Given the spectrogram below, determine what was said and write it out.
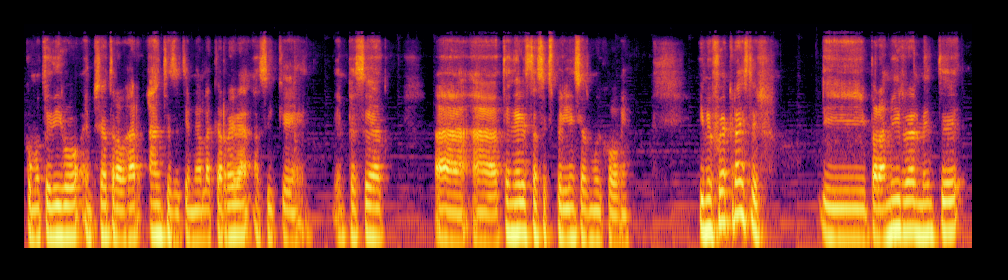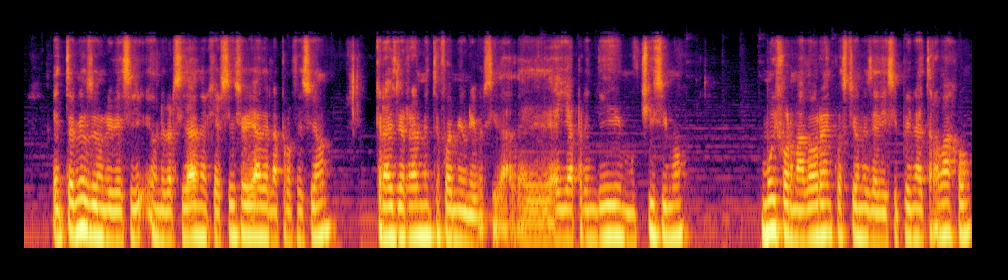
como te digo, empecé a trabajar antes de terminar la carrera, así que empecé a, a, tener estas experiencias muy joven. Y me fui a Chrysler. Y para mí realmente, en términos de universidad, en ejercicio ya de la profesión, Chrysler realmente fue mi universidad. Eh, ahí aprendí muchísimo muy formadora en cuestiones de disciplina de trabajo,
